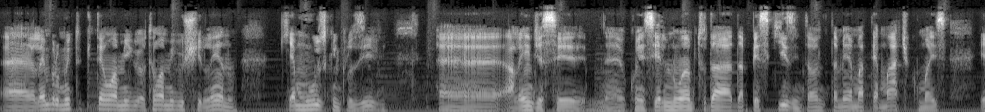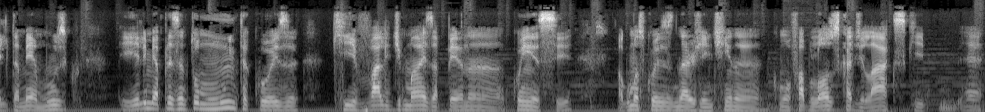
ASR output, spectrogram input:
é, eu lembro muito que tem um amigo, eu tenho um amigo chileno que é músico inclusive, é, além de ser, né, eu conheci ele no âmbito da, da pesquisa, então ele também é matemático, mas ele também é músico. E ele me apresentou muita coisa que vale demais a pena conhecer. Algumas coisas na Argentina, como Fabulosos Cadillacs, que é,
